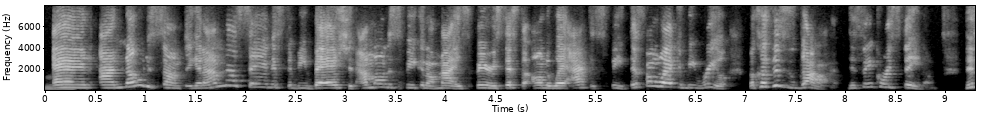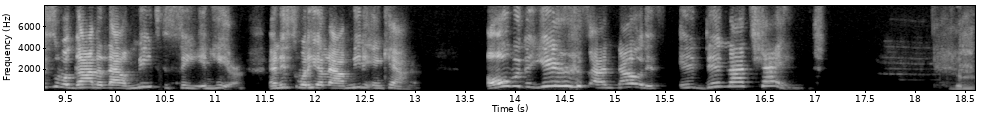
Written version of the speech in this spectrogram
Mm-hmm. And I noticed something, and I'm not saying this to be bashing. I'm only speaking on my experience. That's the only way I can speak. That's the only way I can be real because this is God. This ain't Christina. This is what God allowed me to see and hear. And this is what He allowed me to encounter. Over the years, I noticed it did not change. The,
